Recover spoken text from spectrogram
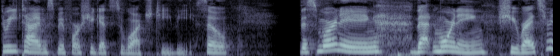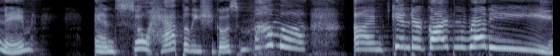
three times before she gets to watch TV. So this morning, that morning, she writes her name and so happily she goes, Mama, I'm kindergarten ready.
